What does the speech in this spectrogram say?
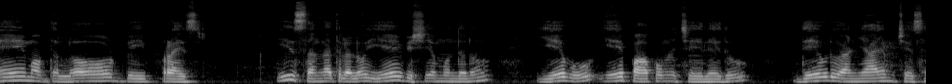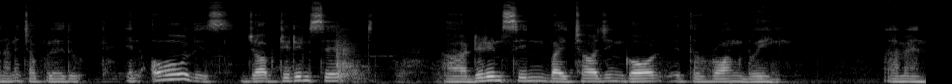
name of the Lord be praised ఈ సంగతులలో ఏ విషయం ముందును ఏవు ఏ పాపమును చేయలేదు. దేవుడు అన్యాయం చేసినని చెప్పలేదు. In all this Job didn't say didn't sin by charging God with wrongdoing I mean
